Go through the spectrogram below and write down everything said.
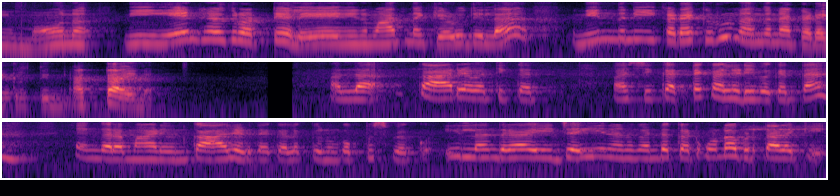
ನಿಮ್ಮ ಮೌನ ನೀ ಏನು ಹೇಳಿದ್ರು ಅಟ್ಟೆಲೆ ನಿನ್ನ ಮಾತನ್ನ ಕೇಳುವುದಿಲ್ಲ ನಿಂದು ನೀ ಕಡೆ ಕಿರು ನಂದು ನಾ ಕಡೆ ಕಿರ್ತೀನಿ ಅತ್ತಾಯಿನ. ಅಲ್ಲ ಕಾರ್ಯವತಿ ಕಟ್. ಹಸಿ ಕಟ್ಟೆ ಕಾಲು ಹಿಡಿಬೇಕಂತ? ಹೆಂಗಾರ ಮಾಡಿ ಒಂದು ಕಾಲು ಹಿಡ್ಬೇಕಲ್ಲ ಕುನ್ ಒಪ್ಪಿಸ್ಬೇಕು. ಇಲ್ಲಾಂದ್ರೆ ಈ ಜೈ ನನ್ನ ಗಂಡ ಕಟ್ಕೊಂಡು ಬಿಡ್ತಾಳಕಿ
